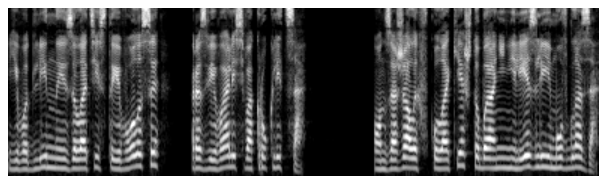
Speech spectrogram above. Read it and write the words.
Его длинные золотистые волосы развивались вокруг лица. Он зажал их в кулаке, чтобы они не лезли ему в глаза.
